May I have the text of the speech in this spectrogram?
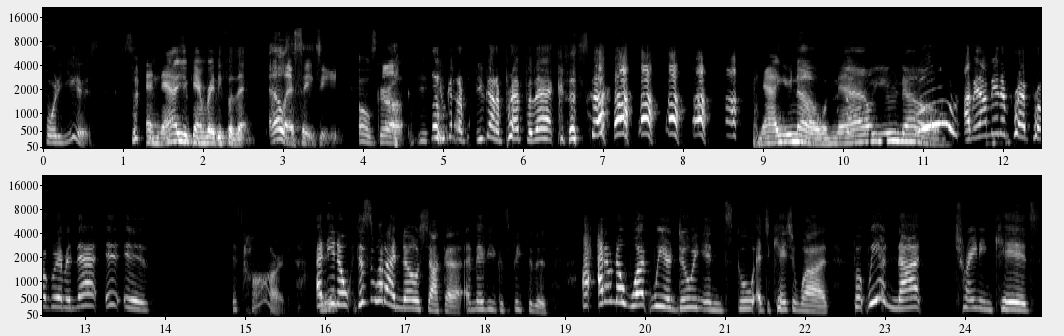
40 years. So and now you're getting ready for the LSAT. Oh girl, you, you gotta you gotta prep for that because now you know. Now you know. Woo! I mean, I'm in a prep program and that it is it's hard. And you know, this is what I know, Chaka, and maybe you can speak to this. I, I don't know what we are doing in school education wise, but we are not training kids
